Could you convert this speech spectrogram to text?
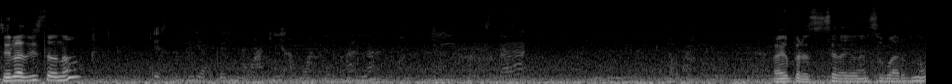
¿Sí lo has visto, no? Este día vengo aquí a Guatemala y está. No, Oye, pero sí se va a ganar su bar, ¿no?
